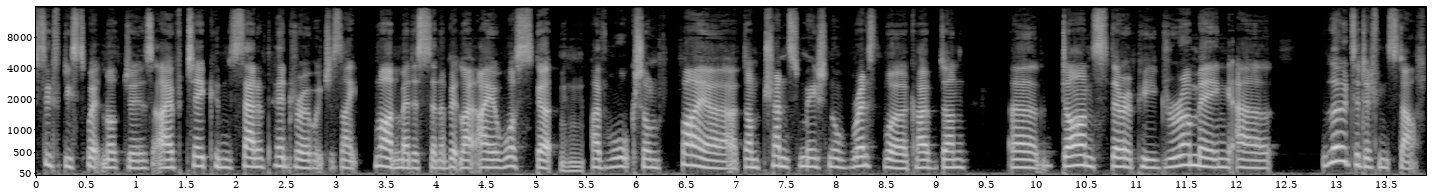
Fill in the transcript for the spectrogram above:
50 sweat lodges. I've taken San Pedro, which is like plant medicine, a bit like ayahuasca. Mm-hmm. I've walked on fire. I've done transformational breath work. I've done uh, dance therapy, drumming, uh, loads of different stuff,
